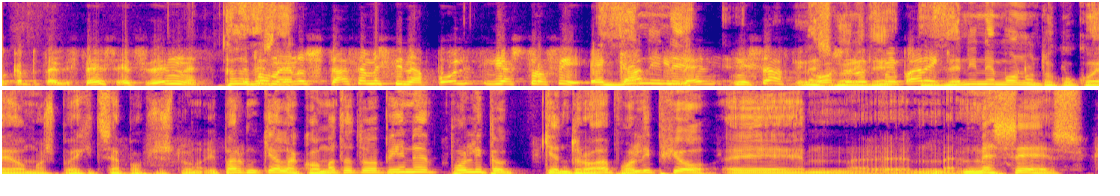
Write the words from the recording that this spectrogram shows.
95% καπιταλιστές, έτσι δεν είναι. Καλά, Επομένως φτάσαμε στην απόλυτη διαστροφή. Ε, δεν είναι... λένε νησάφι, όσο Δεν είναι μόνο το ΚΚΕ όμως που έχει τις απόψεις του. Υπάρχουν και άλλα κόμματα τα οποία είναι πολύ πιο κεντρώα, πολύ πιο ε, ε, μεσαίες ε,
